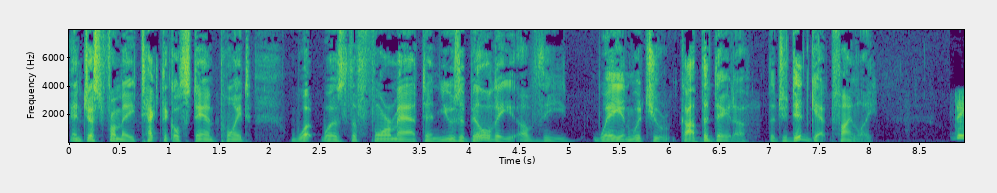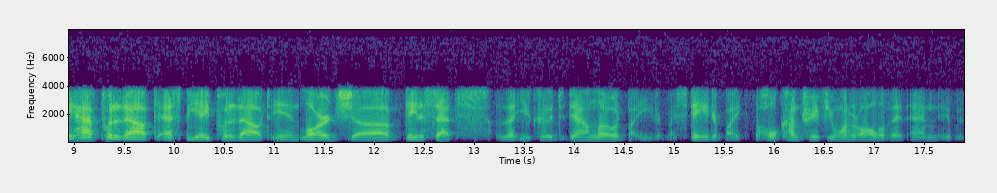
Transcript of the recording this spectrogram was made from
And just from a technical standpoint, what was the format and usability of the way in which you got the data that you did get finally? They have put it out. SBA put it out in large uh, data sets that you could download by either by state or by the whole country if you wanted all of it, and it was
